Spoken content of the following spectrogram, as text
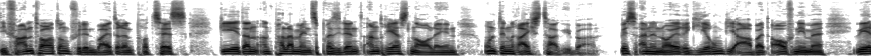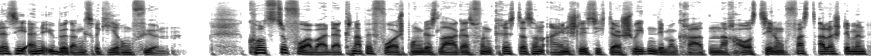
Die Verantwortung für den weiteren Prozess gehe dann an Parlamentspräsident Andreas Norlane und den Reichstag über. Bis eine neue Regierung die Arbeit aufnehme, werde sie eine Übergangsregierung führen. Kurz zuvor war der knappe Vorsprung des Lagers von Christensen einschließlich der Schwedendemokraten nach Auszählung fast aller Stimmen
